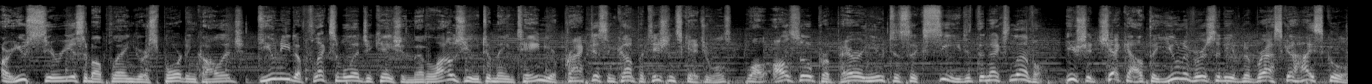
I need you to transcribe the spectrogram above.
Are you serious about playing your sport in college? Do you need a flexible education that allows you to maintain your practice and competition schedules while also preparing you to succeed at the next level? You should check out the University of Nebraska High School.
